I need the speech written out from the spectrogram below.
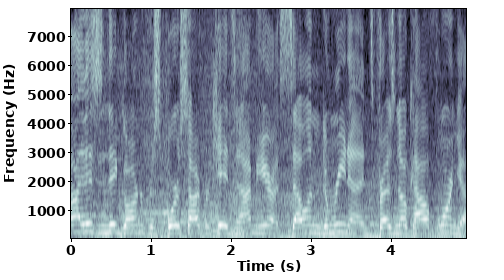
Hi, this is Nick Garner for Sports Talk for Kids, and I'm here at Selland Arena in Fresno, California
